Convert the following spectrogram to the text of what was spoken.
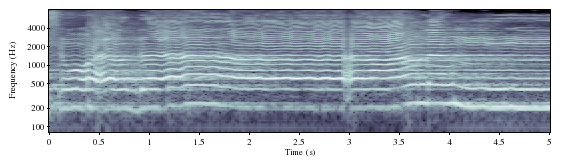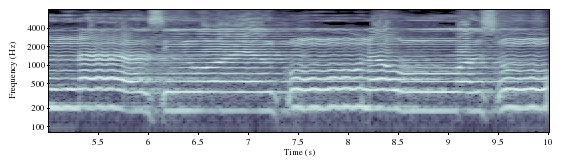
شهداء على الناس ويكون الرسول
